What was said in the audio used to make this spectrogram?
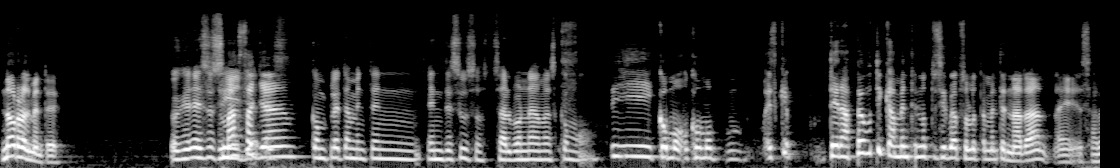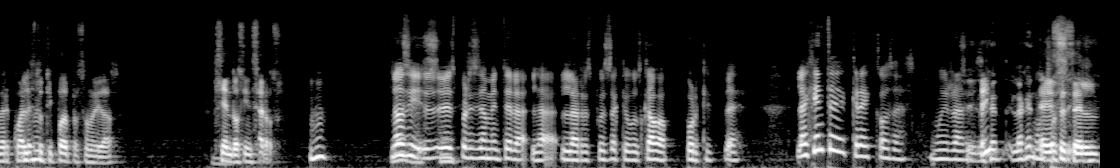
No realmente. Eso sí, Más allá- es completamente en, en desuso, salvo nada más como... Y como, como. Es que terapéuticamente no te sirve absolutamente nada eh, saber cuál es tu tipo de personalidad. Siendo sinceros. No, Bueno, sí, es, sí. es precisamente la, la, la respuesta que buscaba, porque eh, la gente cree cosas muy raras. Sí, la Sí. gente, la gente, Ese pues, es el,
